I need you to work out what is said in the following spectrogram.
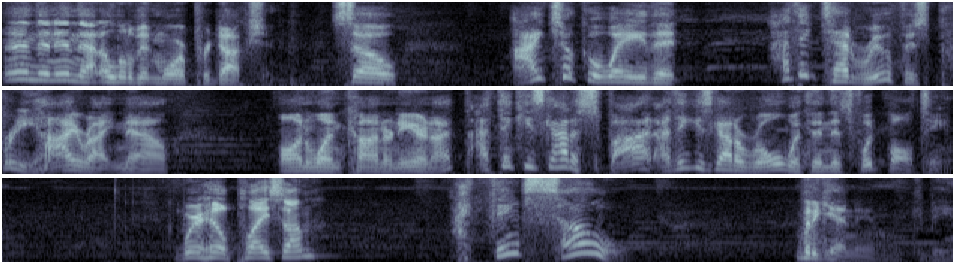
and then in that a little bit more production. So I took away that I think Ted Roof is pretty high right now on one Connor Neer, and I, I think he's got a spot. I think he's got a role within this football team. Where he'll play some? I think so. But again, it could be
